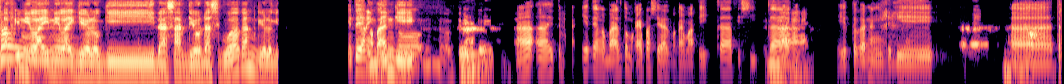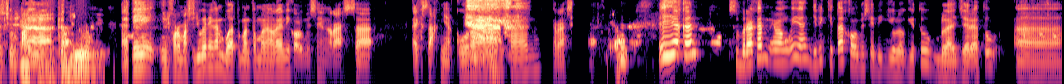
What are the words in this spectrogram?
Tapi nilai-nilai geologi dasar geodas gua kan geologi itu yang ngebantu. tinggi Oke. Ah, ah, itu itu yang ngebantu makanya pas lihat matematika, fisika, nah, itu kan yang jadi eh, terjun payung. Nah, ini informasi juga nih kan buat teman-teman yang lain nih kalau misalnya ngerasa eksaknya kurang kan, ngerasa Iya kan? Sebenarnya kan emang iya. Jadi kita kalau misalnya di geologi tuh belajarnya tuh eh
